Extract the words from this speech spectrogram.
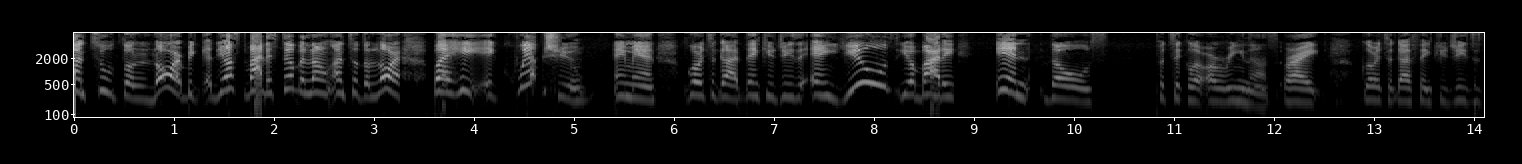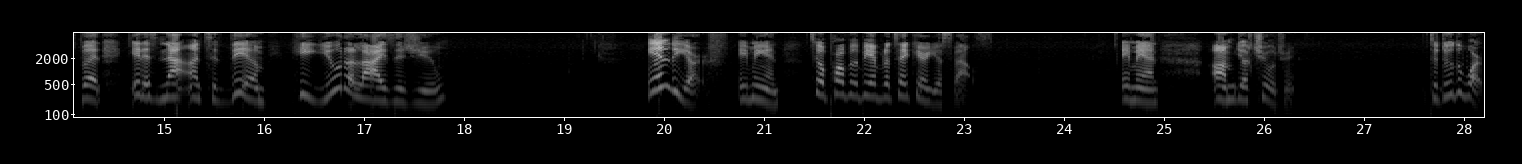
unto the Lord. Because your body still belong unto the Lord, but He equips you. Amen. Glory to God. Thank you, Jesus. And use your body in those particular arenas, right? Glory to God. Thank you, Jesus. But it is not unto them. He utilizes you in the earth. Amen. To appropriately be able to take care of your spouse. Amen. Um, your children. To do the work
